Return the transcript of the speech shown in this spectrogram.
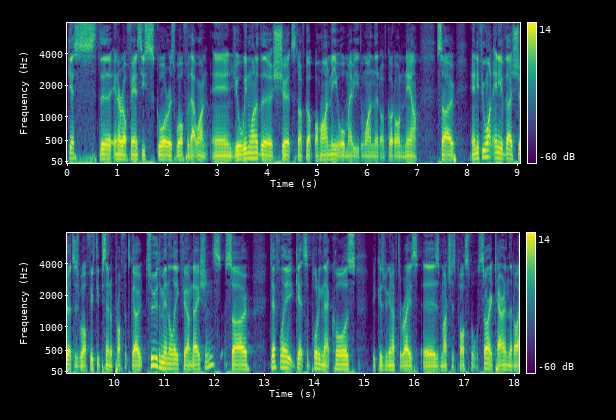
guess the NRL fantasy score as well for that one, and you'll win one of the shirts that I've got behind me, or maybe the one that I've got on now. So, and if you want any of those shirts as well, fifty percent of profits go to the Men League Foundations. So definitely get supporting that cause because we're going to have to raise as much as possible. Sorry, Taryn, that I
